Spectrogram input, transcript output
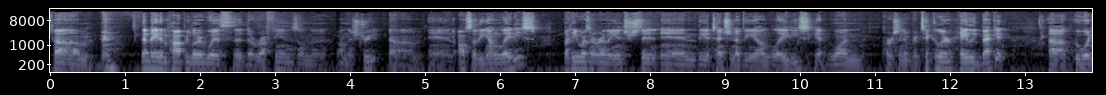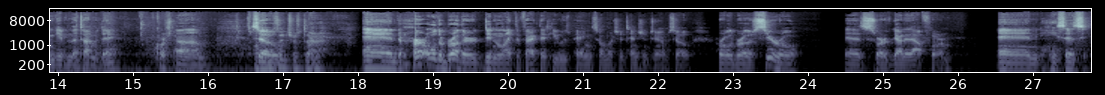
So, um, that made him popular with the, the ruffians on the on the street, um, and also the young ladies. But he wasn't really interested in the attention of the young ladies. He had one person in particular, Haley Beckett, uh, who wouldn't give him the time of day. Of course not. Um, So, was so, interesting. And her older brother didn't like the fact that he was paying so much attention to him. So her older brother Cyril has sort of got it out for him, and he says,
